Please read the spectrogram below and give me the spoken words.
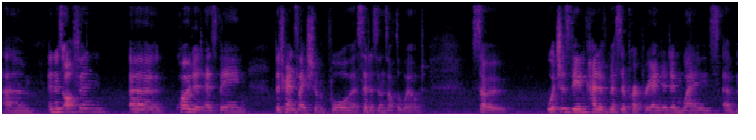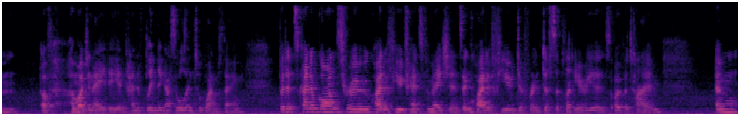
um, and is often uh, quoted as being the translation for citizens of the world. So, which is then kind of misappropriated in ways um, of homogeneity and kind of blending us all into one thing. But it's kind of gone through quite a few transformations in quite a few different discipline areas over time and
